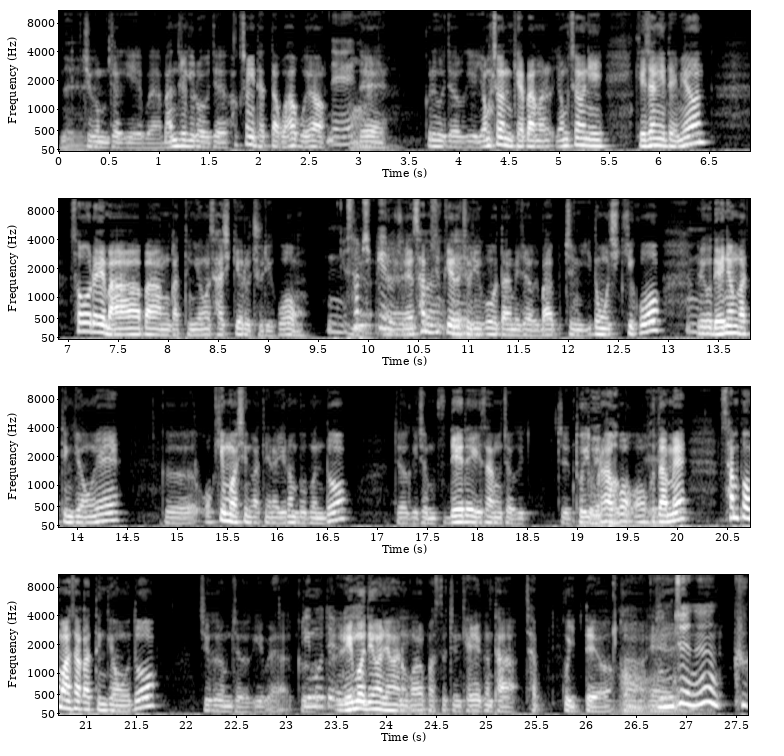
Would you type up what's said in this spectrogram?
네. 지금 저기 뭐야 만들기로 이제 확정이 됐다고 하고요. 네. 네. 그리고 저기 영천 개방을 영천이 개장이 되면 서울의 마방 같은 경우는 40개로 줄이고 음, 30개로 네, 줄일 30개로 거예요. 줄이고 그다음에 저기 마- 지금 이동을 시키고 음. 그리고 내년 같은 경우에 그 워킹머신 같은 이런 부분도 저기 좀 네 대 이상 저기 저 도입을 도입하고, 하고 어, 예. 그다음에 삼포마사 같은 경우도 지금 저기 뭐야 그 리모델링. 리모델링 하는 네. 걸 벌써 지금 계획은 다 잡고 있대요. 아. 어, 예. 문제는 그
